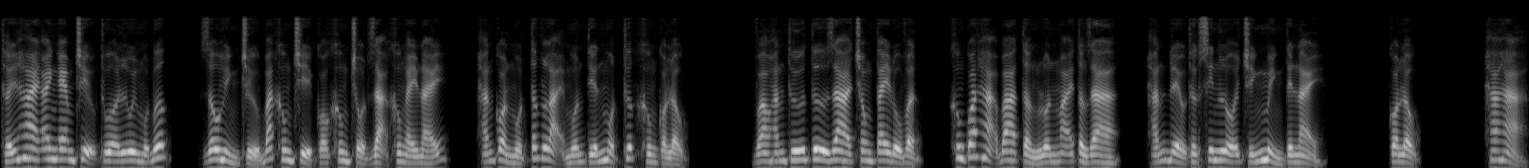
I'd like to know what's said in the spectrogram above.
Thấy hai anh em chịu thua lui một bước, dâu hình chữ bát không chỉ có không trột dạ không ấy nấy, hắn còn một tức lại muốn tiến một thước không còn lộc. Vào hắn thứ tư ra trong tay đồ vật, không quát hạ ba tầng luôn mãi tầng ra, hắn đều thực xin lỗi chính mình tên này. Còn lộc. Ha ha.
